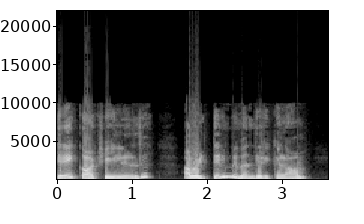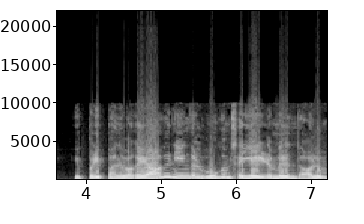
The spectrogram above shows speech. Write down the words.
திரைக்காட்சியிலிருந்து அவள் திரும்பி வந்திருக்கலாம். இப்படி பல வகையாக நீங்கள் ஊகம் செய்ய இடமிருந்தாலும்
